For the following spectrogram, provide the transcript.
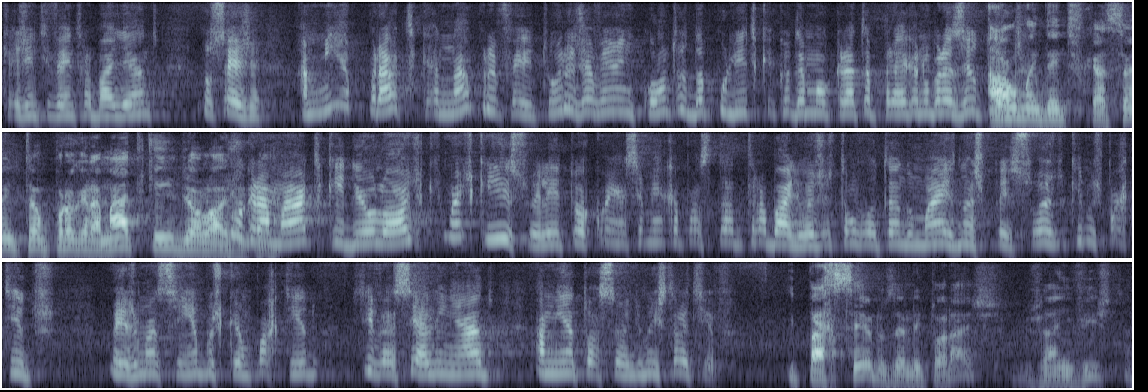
que a gente vem trabalhando. Ou seja, a minha prática na prefeitura já vem ao encontro da política que o democrata prega no Brasil todo. Há uma identificação, então, programática e ideológica? Programática e ideológica, e mais que isso, o eleitor conhece a minha capacidade de trabalho. Hoje estão votando mais nas pessoas do que nos partidos. Mesmo assim, eu busquei um partido que tivesse alinhado à minha atuação administrativa. E parceiros eleitorais, já em vista?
